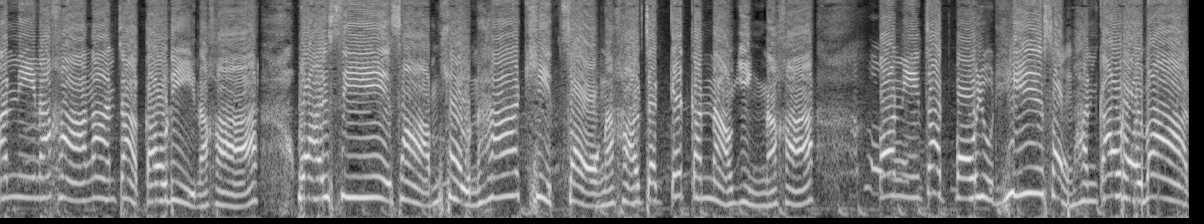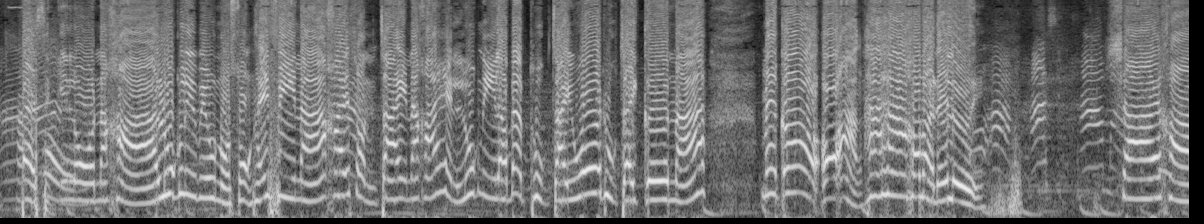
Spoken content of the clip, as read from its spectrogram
อันนี้นะคะงานจากเกาหลีนะคะ YC 305ขีด2นะคะ แจ็คเก็ตกันหนาวหญิงนะคะครับผมตอนนี้จัดโปรอยู่ที่ 2,900 บาทอ่า80 กิโลนะคะ ลูกรีวิวหนูส่งให้ฟรีนะ ใครสนใจนะคะ เห็นลูกนี้แล้วแบบถูกใจเวอร์ ถูกใจเกินนะ แม่ก็ออ่าง 55 เข้ามาได้เลย อ่าง55มาใช่ค่ะ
